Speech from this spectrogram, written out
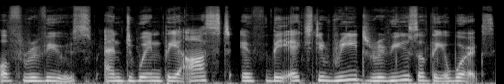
of reviews, and when they asked if they actually read reviews of their works,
